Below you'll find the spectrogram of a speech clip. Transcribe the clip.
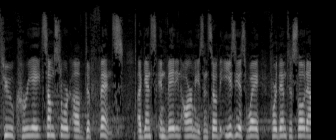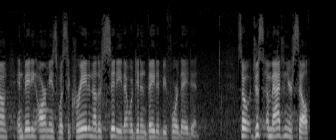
to create some sort of defense against invading armies. And so the easiest way for them to slow down invading armies was to create another city that would get invaded before they did. So just imagine yourself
